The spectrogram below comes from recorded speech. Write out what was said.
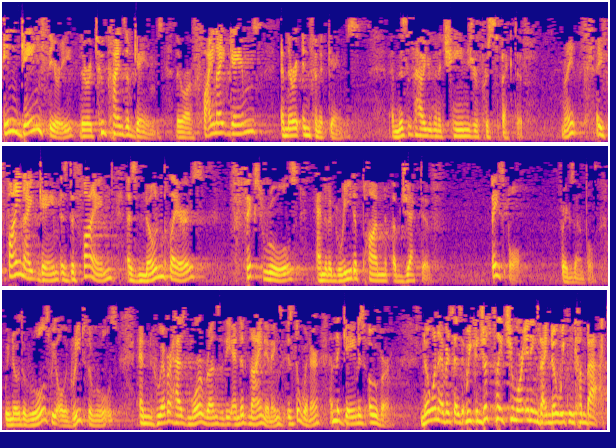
In game theory, there are two kinds of games. There are finite games and there are infinite games. And this is how you're going to change your perspective. Right? A finite game is defined as known players, fixed rules, and an agreed upon objective. Baseball, for example. We know the rules, we all agree to the rules, and whoever has more runs at the end of nine innings is the winner, and the game is over. No one ever says, we can just play two more innings, I know we can come back.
